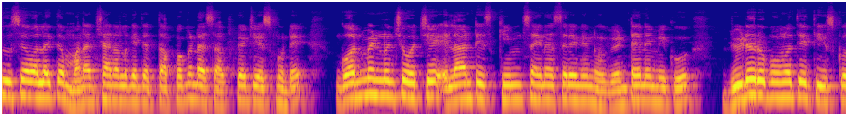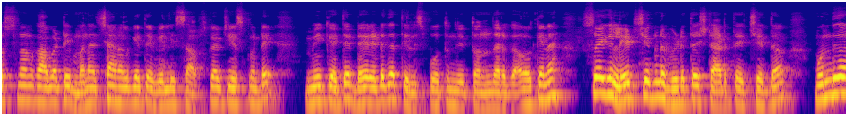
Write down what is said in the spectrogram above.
చూసే వాళ్ళైతే మన ఛానల్కి అయితే తప్పకుండా సబ్స్క్రైబ్ చేసుకుంటే గవర్నమెంట్ నుంచి వచ్చే ఎలాంటి స్కీమ్స్ అయినా సరే నేను వెంటనే మీకు వీడియో రూపంలో అయితే తీసుకొస్తున్నాను కాబట్టి మన ఛానల్కి అయితే వెళ్ళి సబ్స్క్రైబ్ చేసుకుంటే మీకైతే డైరెక్ట్గా తెలిసిపోతుంది తొందరగా. ఓకేనా? సో ఇక లేట్ చేయకుండా వీడియోతో స్టార్ట్ అయితే చేద్దాం. ముందుగా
